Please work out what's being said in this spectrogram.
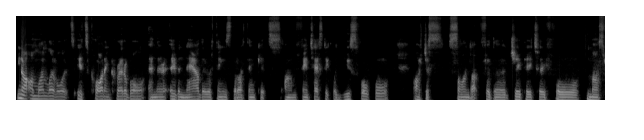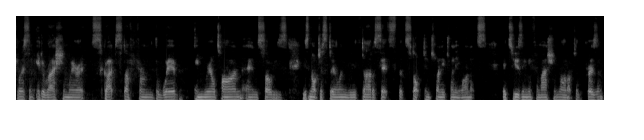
You know, on one level, it's it's quite incredible, and there even now there are things that I think it's um, fantastically useful for. I've just signed up for the GPT-4 most recent iteration where it scrapes stuff from the web in real time, and so is is not just dealing with data sets that stopped in 2021. It's it's using information right up to the present,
